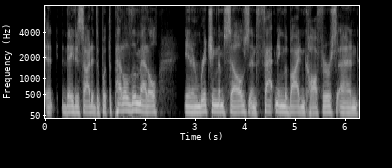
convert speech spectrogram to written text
it, they decided to put the pedal to the metal in enriching themselves and fattening the Biden coffers and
